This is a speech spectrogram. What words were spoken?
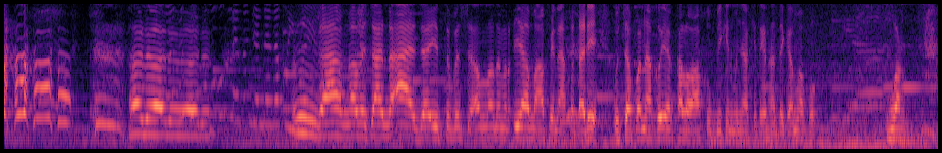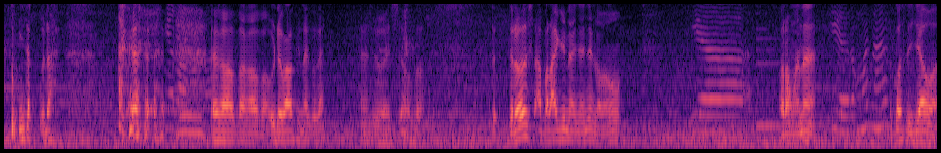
aduh aduh aduh. Nih. Enggak, enggak bercanda aja itu Masya Allah teman- Ya maafin aku tadi Ucapan aku yang kalau aku bikin menyakitkan hati kamu Aku Iya. buang Injak udah Ya nggak apa apa. Udah maafin aku kan? Aduh, masya Allah. Terus apalagi nanyanya nggak mau? Iya. Orang mana? Iya, orang mana? Aku asli Jawa.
